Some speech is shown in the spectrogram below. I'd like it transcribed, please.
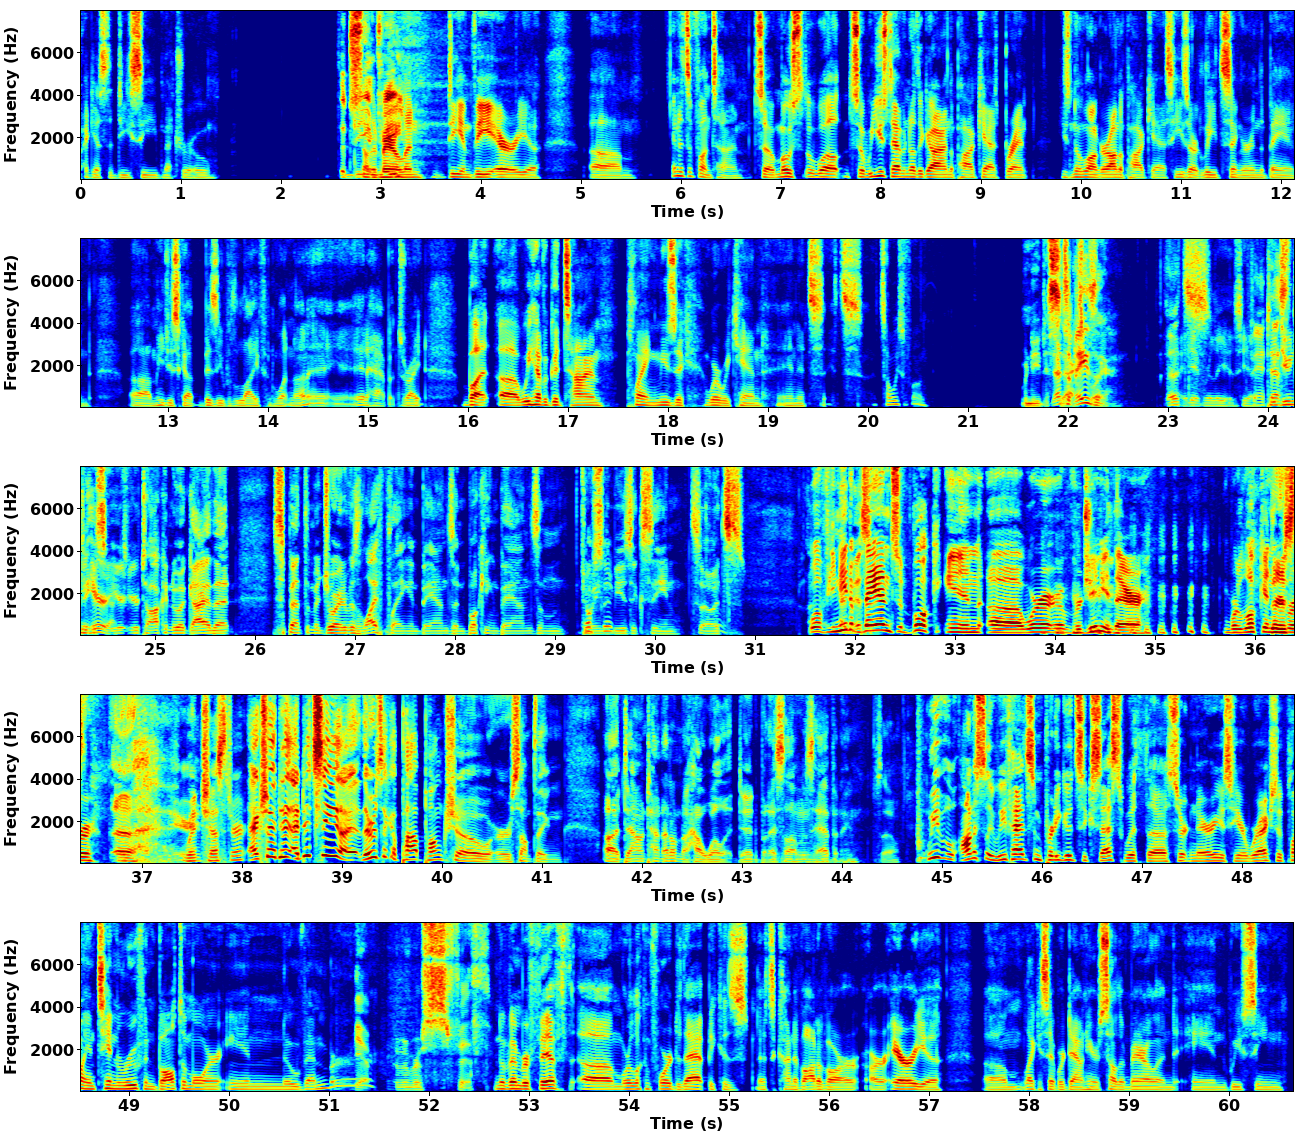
I guess, the DC metro, The Southern Maryland, DMV area, um, and it's a fun time. So most well, so we used to have another guy on the podcast, Brent. He's no longer on the podcast. He's our lead singer in the band. Um, he just got busy with life and whatnot. It happens, right? But uh, we have a good time playing music where we can, and it's it's it's always fun. We need a That's sax amazing. player. Yeah, That's it really is. Yeah, fantastic to hear. You're, you're talking to a guy that spent the majority of his life playing in bands and booking bands and Oh, doing the music scene. So it's well, if you need a miss it. band to book in uh, where Virginia, there, we're looking There's- for. uh, Winchester. Actually, I did. I did see uh, there was like a pop punk show or something uh, downtown. I don't know how well it did, but I saw it was Mm. happening. So We've honestly we've had some pretty good success with uh, certain areas here. We're actually playing Tin Roof in Baltimore in November. Yeah, November fifth. November fifth. Um, we're looking forward to that because that's kind of out of our our area. Um, like I said, we're down here, in Southern Maryland, and we've seen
